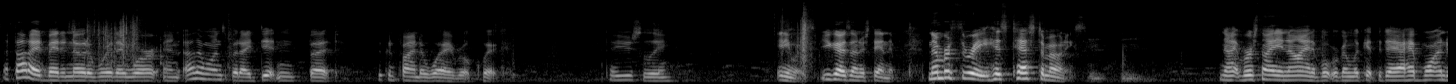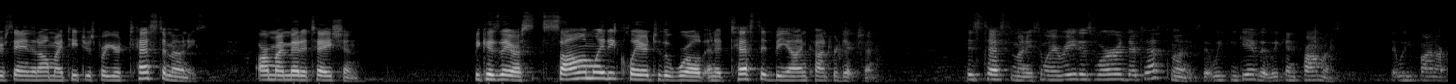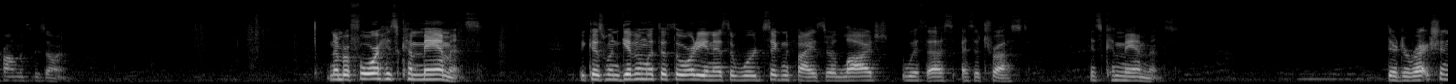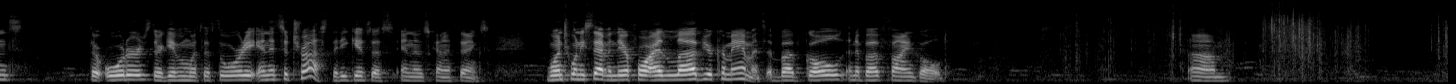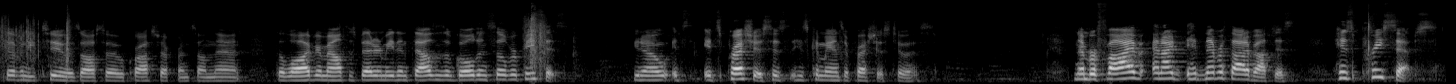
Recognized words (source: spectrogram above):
i thought i had made a note of where they were and other ones but i didn't. But who can find a way real quick? They usually anyways, you guys understand them. Number three, his testimonies. Now, verse 99 of what we're going to look at today, I have more understanding than all my teachers, for your testimonies are my meditation, because they are solemnly declared to the world and attested beyond contradiction. His testimonies. So when we read his word, they're testimonies that we can give, that we can promise, that we can find our promises on. Number four, his commandments because when given with authority and as the word signifies, they're lodged with us as a trust. His commandments. Their directions, their orders, they're given with authority, and it's a trust that He gives us in those kind of things. 127, therefore I love your commandments above gold and above fine gold. Um, 72 is also a cross reference on that. The law of your mouth is better to me than thousands of gold and silver pieces. You know, it's, it's precious. His, his commands are precious to us. Number five, and I had never thought about this, his precepts,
